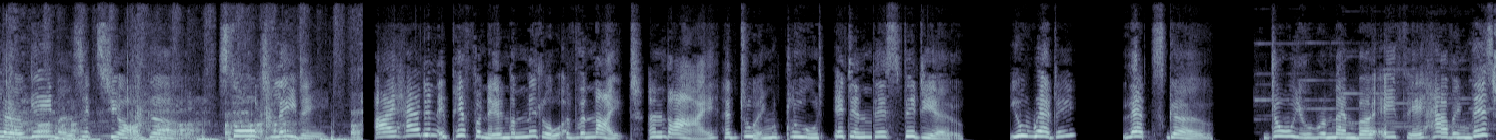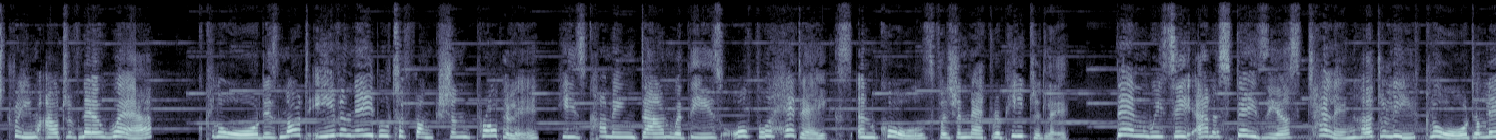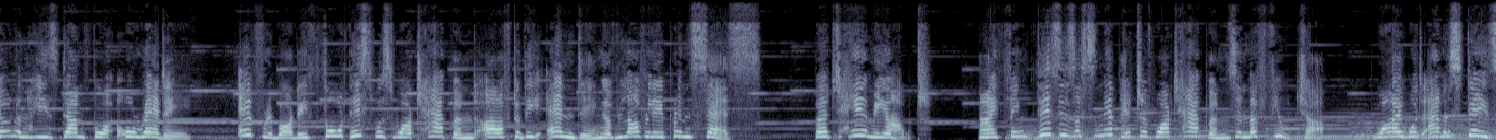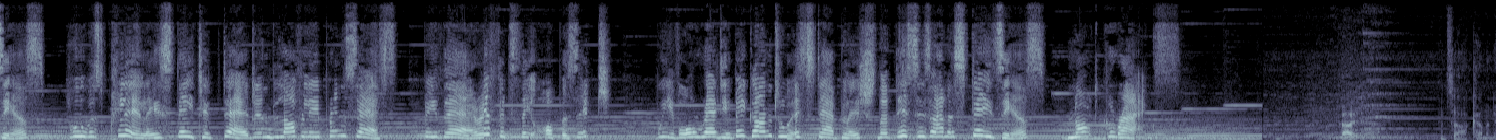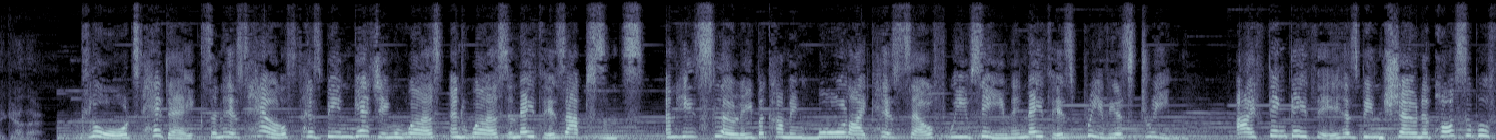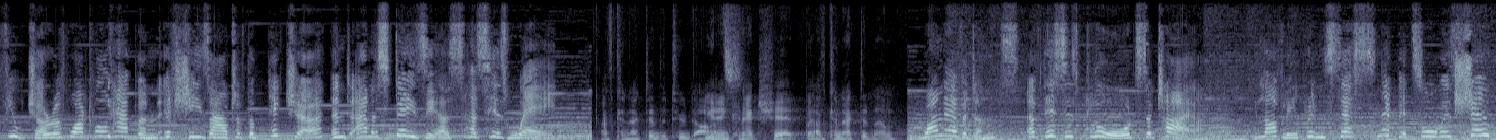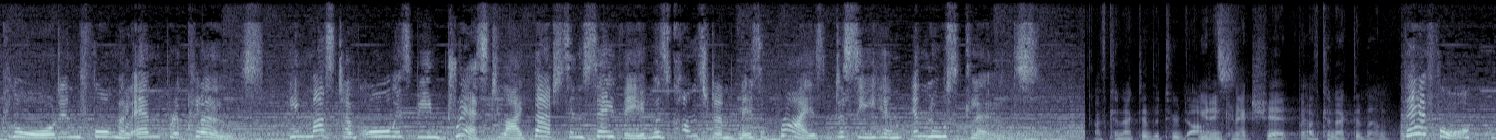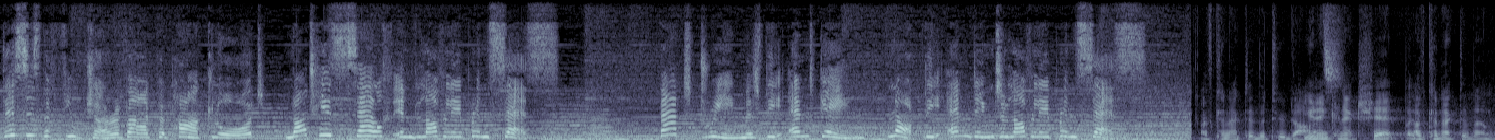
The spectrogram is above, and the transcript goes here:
Hello gamers, it's your girl, Salt Lady. I had an epiphany in the middle of the night and I had to include it in this video. You ready? Let's go. Do you remember Athie having this dream out of nowhere? Claude is not even able to function properly. He's coming down with these awful headaches and calls for Jeanette repeatedly. Then we see Anastasius telling her to leave Claude alone and he's done for already. Everybody thought this was what happened after the ending of Lovely Princess. But hear me out. I think this is a snippet of what happens in the future. Why would Anastasius, who was clearly stated dead in Lovely Princess, be there if it's the opposite? We've already begun to establish that this is Anastasius, not Carax. Oh yeah, it's all coming together. Claude's headaches and his health has been getting worse and worse in Athie's absence, and he's slowly becoming more like his self we've seen in Athie's previous dream. I think Athie has been shown a possible future of what will happen if she's out of the picture and Anastasius has his way. I've connected the two dots. You didn't connect shit, but I've connected them. One evidence of this is Claude's attire. Lovely princess snippets always show Claude in formal emperor clothes. He must have always been dressed like that since Athie was constantly surprised to see him in loose clothes. I've connected the two dots. you didn't connect shit, but I've connected them. Therefore, this is the future of our Papa Claude, not his self in Lovely Princess. That dream is the end game, not the ending to Lovely Princess. I've connected the two dots. you didn't connect shit, but I've connected them.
